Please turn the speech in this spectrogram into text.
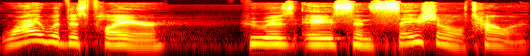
why would this player, who is a sensational talent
